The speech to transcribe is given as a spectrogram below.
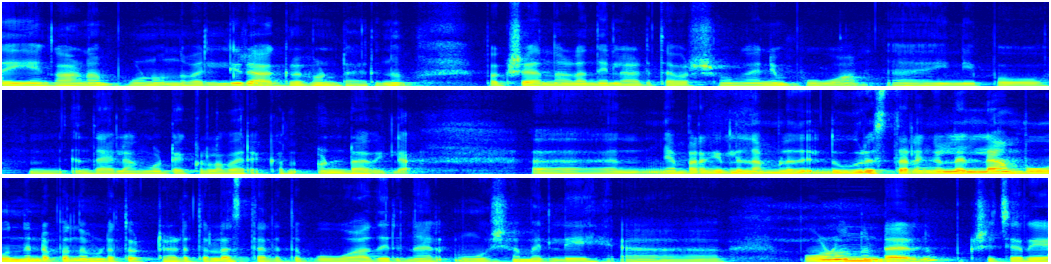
തെയ്യം കാണാൻ പോകണമെന്ന് വലിയൊരു ആഗ്രഹം ഉണ്ടായിരുന്നു. പക്ഷേ നടന്നില്ല. അടുത്ത വർഷം എങ്ങാനും പോവാം. ഇനിയിപ്പോൾ എന്തായാലും എന്തായാലും അങ്ങോട്ടേക്കുള്ള വരക്കം ഉണ്ടാവില്ല. ഞാൻ പറഞ്ഞില്ലേ നമ്മൾ ദൂര സ്ഥലങ്ങളിലെല്ലാം പോകുന്നുണ്ട്. അപ്പോൾ നമ്മുടെ തൊട്ടടുത്തുള്ള സ്ഥലത്ത് പോവാതിരുന്നാൽ മോശമല്ലേ? പോകണമെന്നുണ്ടായിരുന്നു പക്ഷെ ചെറിയ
